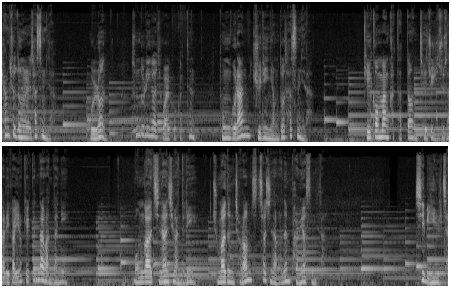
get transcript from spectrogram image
향초 등을 샀습니다. 물론 순돌이가 좋아할 것 같은 동그란 귤 인형도 샀습니다. 길 것만 같았던 제주 이주살이가 이렇게 끝나간다니 뭔가 지난 시간들이 주마등처럼 스쳐 지나가는 밤이었습니다. 12일차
